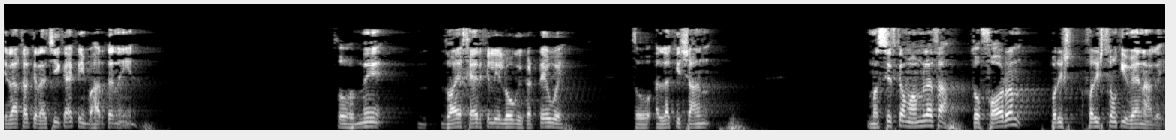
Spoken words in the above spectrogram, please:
علاقہ کراچی کا ہے، کہیں باہر کا نہیں ہے۔ تو ہم نے دعائے خیر کے لیے لوگ اکٹھے ہوئے۔ تو اللہ کی شان مسجد کا معاملہ تھا۔ تو فوراً فرشتوں کی وین آ گئی۔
